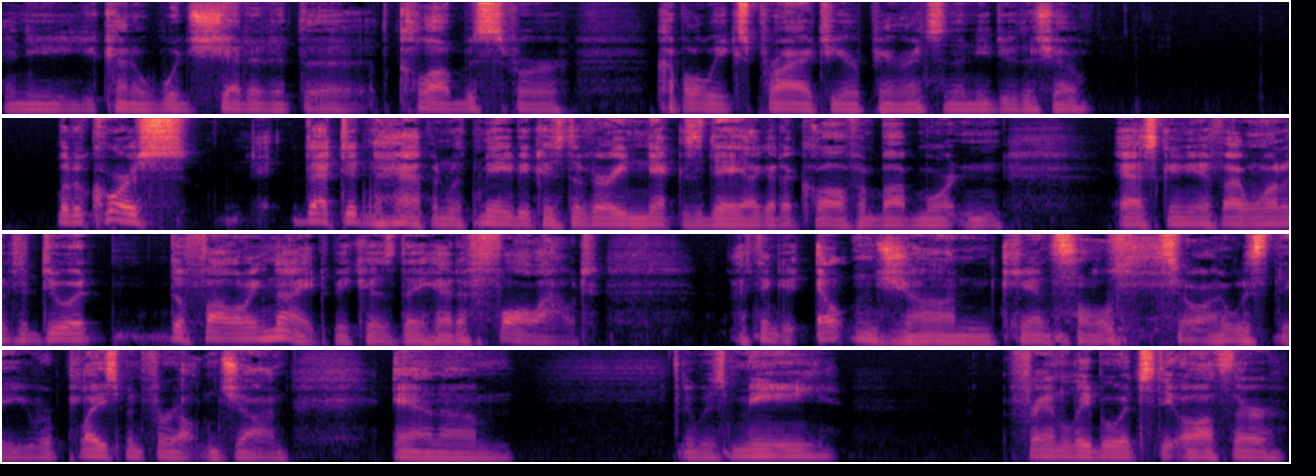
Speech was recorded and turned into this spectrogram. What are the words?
and you, you kind of woodshed it at the clubs for a couple of weeks prior to your appearance, and then you do the show. But of course, that didn't happen with me because the very next day I got a call from Bob Morton asking if I wanted to do it the following night because they had a fallout. I think Elton John canceled, so I was the replacement for Elton John. And um, it was me, Fran Lebowitz, the author,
